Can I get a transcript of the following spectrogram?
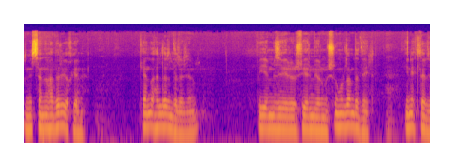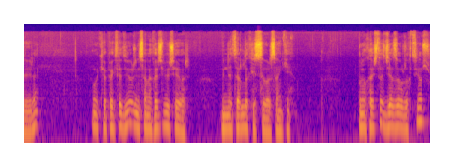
hiç senden haberi yok yani. Kendi hallerindeler yani. Bir yemimizi veriyor, vermiyormuş. Umurlarında değil. İnekler de öyle. Ama köpekte diyor insana karşı bir şey var. Minnettarlık hissi var sanki. Buna karşı da cezorluk diyor.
